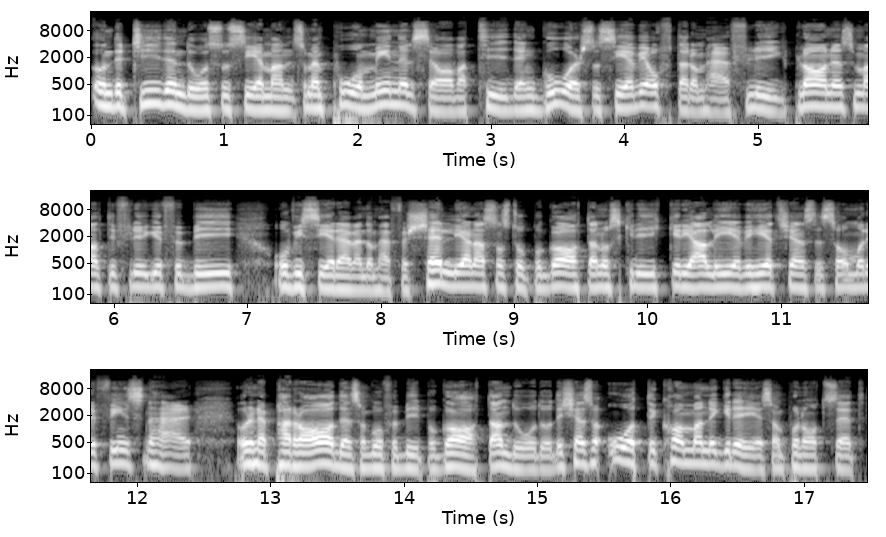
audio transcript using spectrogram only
under tiden då så ser man som en påminnelse av att tiden går så ser vi ofta de här flygplanen som alltid flyger förbi och vi ser även de här försäljarna som står på gatan och skriker i all evighet känns det som och det finns den här och den här paraden som går förbi på gatan då och då. Det känns som återkommande grejer som på något sätt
